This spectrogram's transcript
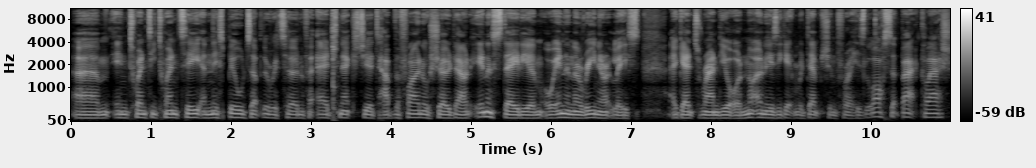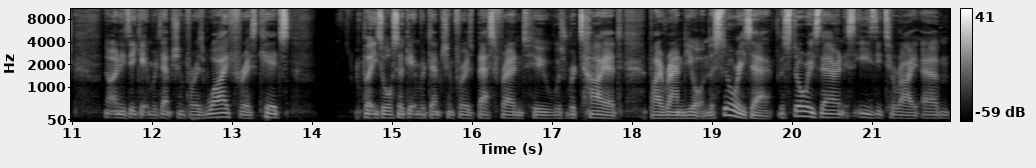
um, in 2020. And this builds up the return for Edge next year to have the final showdown in a stadium or in an arena at least against Randy Orton. Not only is he getting redemption for his loss at Backlash, not only is he getting redemption for his wife, for his kids, but he's also getting redemption for his best friend who was retired by Randy Orton. The story's there. The story's there, and it's easy to write. Um,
